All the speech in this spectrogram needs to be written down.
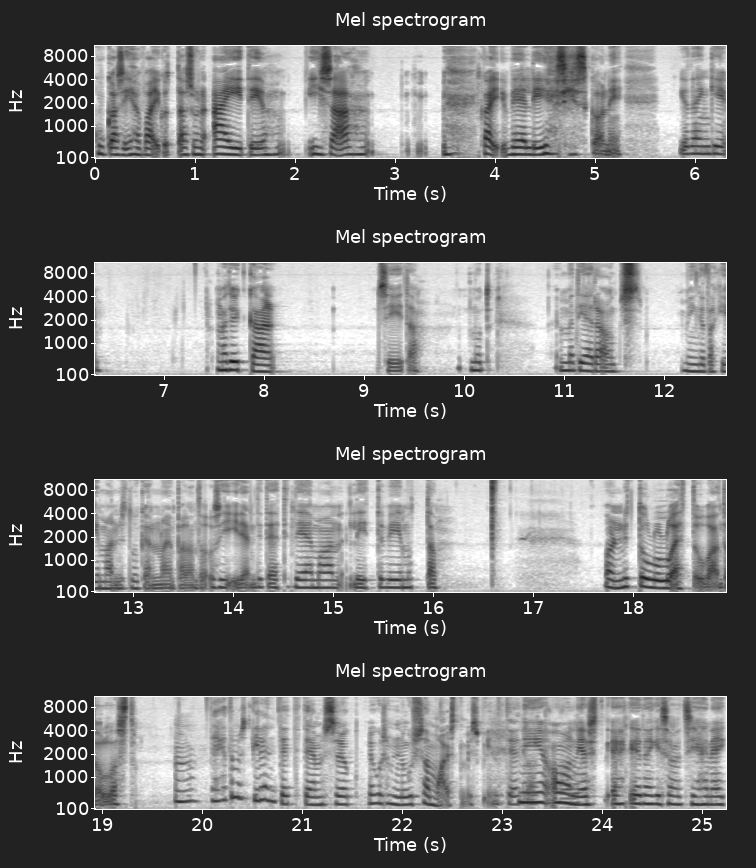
kuka siihen vaikuttaa, sun äiti, isä, kai veli, sisko, niin jotenkin mä tykkään siitä, mutta en mä tiedä, onko minkä takia mä oon nyt lukenut noin paljon tosi identiteettiteemaan liittyviä, mutta on nyt tullut luettua vaan tollasta. Mm, ehkä tämmöisessä identiteettiteemassa on joku semmoinen niin samaistumispinta. Niin on, ja sit ehkä jotenkin se, että siihen ei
